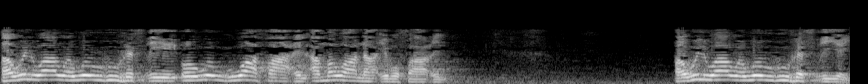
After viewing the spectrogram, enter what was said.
Awil waawa wow buu rafciyey oo wowgu waa faacil ama waa naaibu faacil. Awil waawa wow buu rafciyey.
